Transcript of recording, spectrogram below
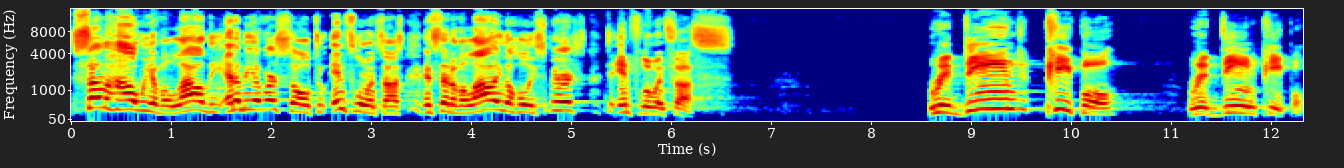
Somehow we have allowed the enemy of our soul to influence us instead of allowing the Holy Spirit to influence us. Redeemed people redeem people.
